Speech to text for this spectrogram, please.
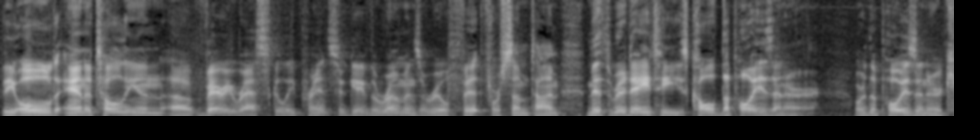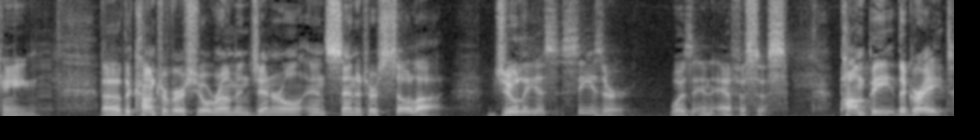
the old Anatolian, uh, very rascally prince who gave the Romans a real fit for some time, Mithridates, called the Poisoner, or the Poisoner King, uh, the controversial Roman general and senator Sulla, Julius Caesar was in Ephesus, Pompey the Great,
